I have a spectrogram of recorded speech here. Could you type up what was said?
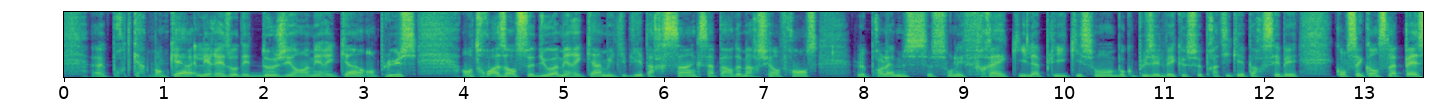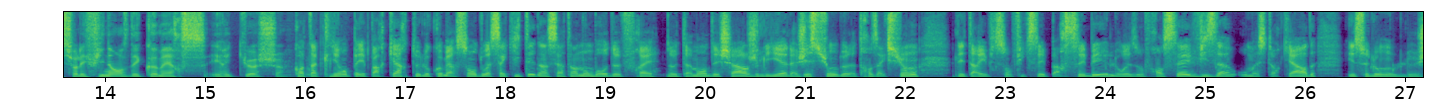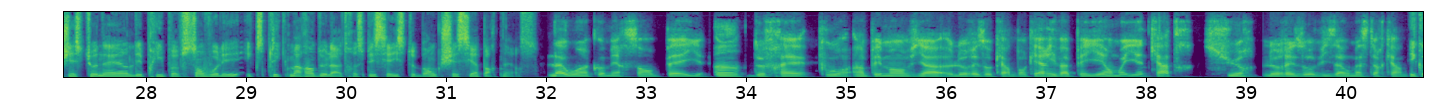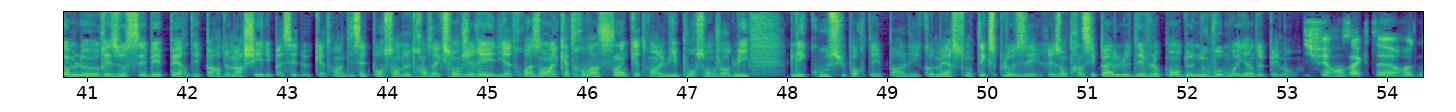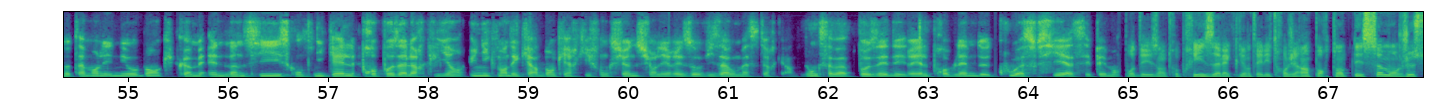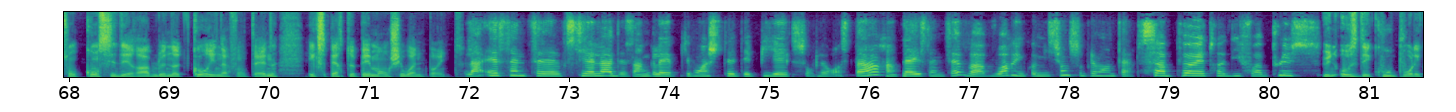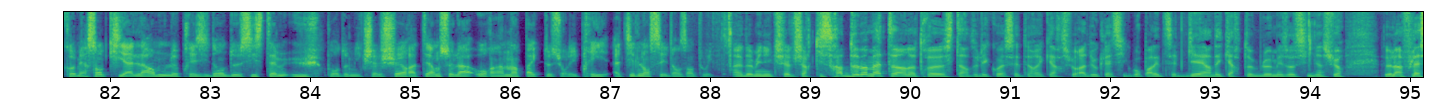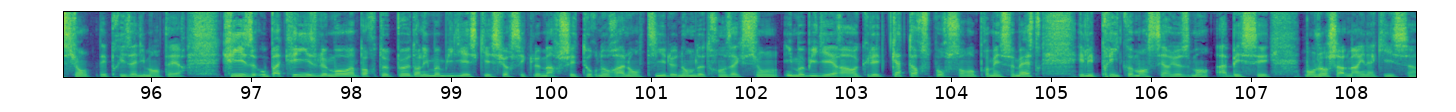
pour carte bancaire. Les réseaux des deux géants américains, en plus, en trois ans, ce duo américain a multiplié par 5 sa part de marché en France. Le problème, ce sont les frais qu'il applique, qui sont beaucoup plus élevés que ceux pratiqués par CB. Conséquence, la pèse sur les finances des commerces. Eric Kioch. Quand un client paye par carte, le commerçant doit s'acquitter d'un certain nombre de frais, notamment des charges liées à la gestion de la transaction. Les tarifs sont fixés par CB, le réseau français, Visa ou Mastercard. Et selon le gestionnaire, les prix peuvent s'envoler, explique Marin Delattre, spécialiste banque chez SIA Partners. Là où un commerçant paye un de frais pour un paiement via le réseau carte bancaire, il va payer en moyenne 4 sur le réseau Visa ou Mastercard. Et comme le réseau CB perd des parts de marché, il est passé de 97% de transactions gérées il y a 3 ans à 85-88% aujourd'hui, les coûts supportés par les commerces ont explosé. Raison principale, le développement de nouveaux moyens de paiement. Différents acteurs, notamment les néobanques comme N26, Compte Nickel, proposent à leurs clients uniquement des cartes bancaires qui fonctionnent sur les réseaux Visa ou Mastercard. Donc ça va poser des réels problèmes de coûts associés à ces paiements. Pour des entreprises à la clientèle étrangère importante, les sommes en jeu sont considérables, note Corinna Fontaine, experte paiement chez OnePoint. La SNCF, si elle a des Anglais qui vont acheter des billets sur l'Eurostar, la SNCF va avoir une commission supplémentaire. Ça peut être dix fois plus. Une hausse des coûts pour les commerçants qui alarme le président de Système U. Pour Dominique Schelcher, à terme, cela aura un impact sur les prix, a-t-il lancé dans un tweet. Dominique Schelcher, qui sera demain matin notre star de l'écho à 7h15 sur Radio Classique pour parler de cette guerre des cartes bleues, mais aussi, bien sûr, de l'inflation des prix alimentaires. Crise ou pas crise, le mot importe peu dans l'immobilier. Ce qui est sûr, c'est que le marché tourne au ralenti. Le nombre de transactions immobilières a reculé de 14% au premier semestre et les prix commencent sérieusement à baisser. Bonjour Charles Marinakis.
